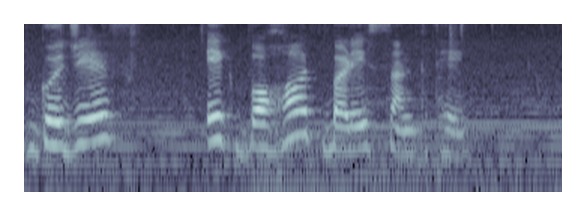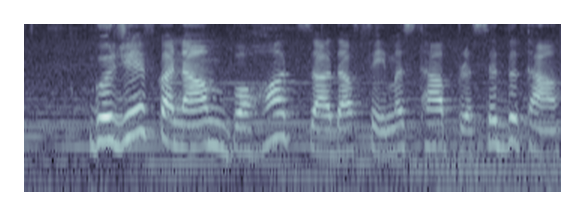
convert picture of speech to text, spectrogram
गुरजेफ एक बहुत बड़े संत थे। गुरजेफ का नाम बहुत ज़्यादा फ़ेमस था, प्रसिद्ध था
